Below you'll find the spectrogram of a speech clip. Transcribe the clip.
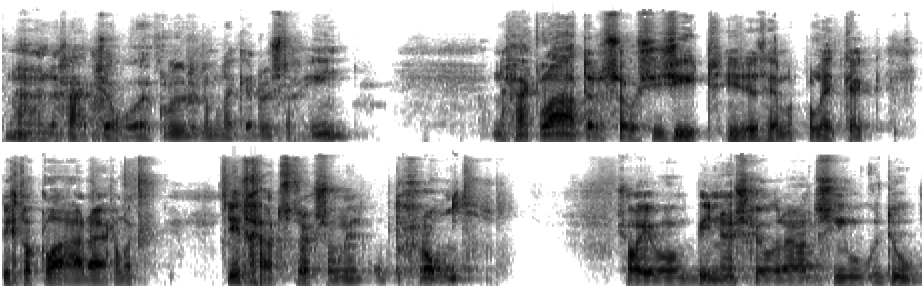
Nou, dan ga ik zo eh, kleur ik hem lekker rustig in. En dan ga ik later, zoals je ziet, hier dit hele palet, kijk, het ligt al klaar eigenlijk. Dit gaat straks in- op de grond. Ik zal je wel binnen een schilderij laten zien hoe ik het doe.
